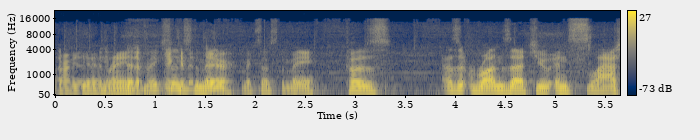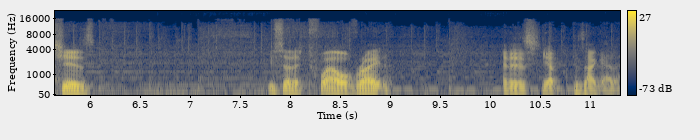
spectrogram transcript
trying to get in in a range. bit of a Makes sense to me. there. Makes sense to me. Because as it runs at you and slashes, you said a 12, right? It is. Yep. Because I got a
